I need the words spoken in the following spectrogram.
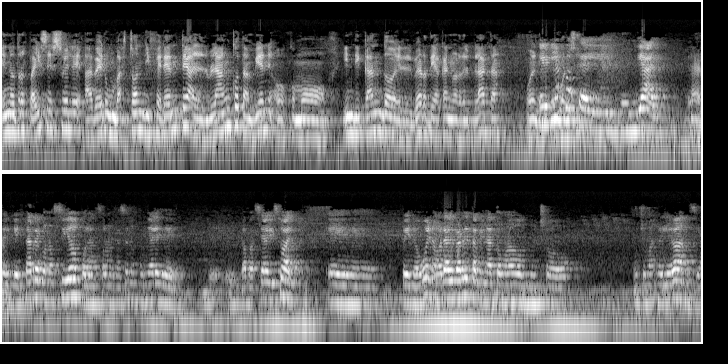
En otros países suele haber un bastón diferente al blanco también, o como indicando el verde acá en Mar del Plata. el blanco es el mundial, el que está reconocido por las organizaciones mundiales de, discapacidad visual. Eh, pero bueno, ahora el verde también ha tomado mucho, mucho más relevancia.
